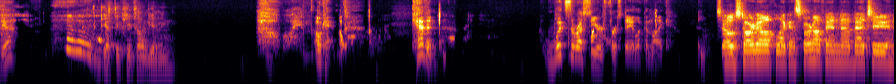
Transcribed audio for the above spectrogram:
Yeah. You to keep on giving. Oh boy. Okay. Kevin, what's the rest of your first day looking like? So start off like I start off in uh, Batuu, and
